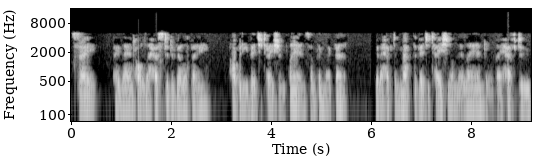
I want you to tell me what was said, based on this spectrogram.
say a landholder has to develop a property vegetation plan, something like that, where they have to map the vegetation on their land or they have to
